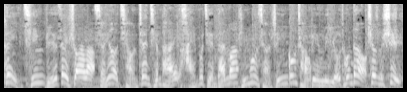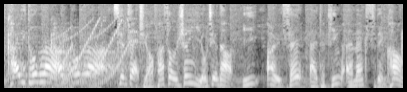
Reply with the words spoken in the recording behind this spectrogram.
嘿，亲，别再刷了！想要抢占前排还不简单吗？听梦想声音工厂便利邮通道正式开通了！开通了！现在只要发送任意邮件到一二三艾特听 mx 点 com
